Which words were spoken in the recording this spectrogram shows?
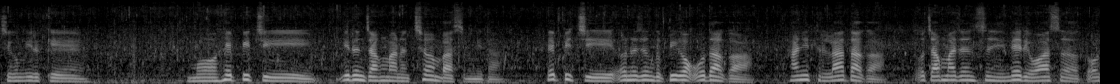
지금 이렇게 뭐 햇빛이 이런 장마는 처음 봤습니다. 햇빛이 어느 정도 비가 오다가 한 이틀 나다가 또 장마 전선이 내려와서 또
